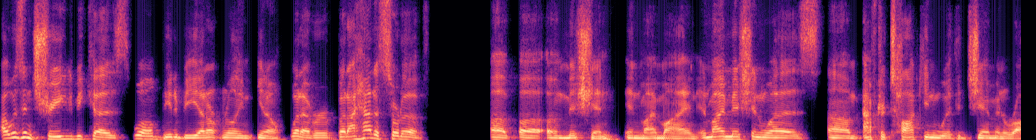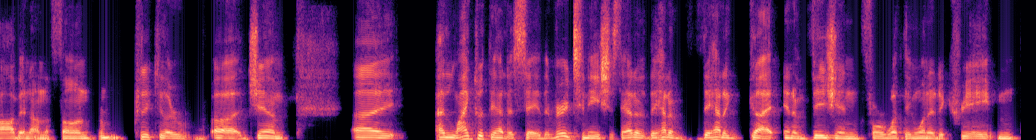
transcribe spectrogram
i was intrigued because well b2b i don't really you know whatever but i had a sort of a, a, a mission in my mind and my mission was um, after talking with jim and robin on the phone in particular uh, jim uh, I liked what they had to say. They're very tenacious. They had a they had a they had a gut and a vision for what they wanted to create, and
